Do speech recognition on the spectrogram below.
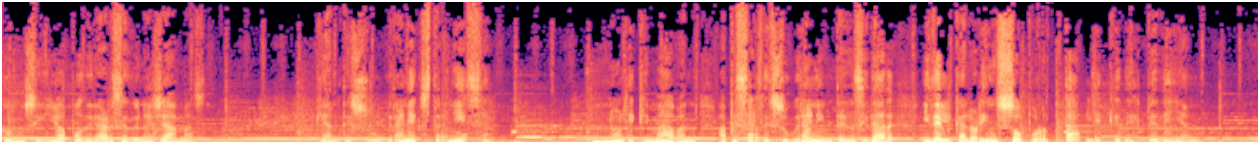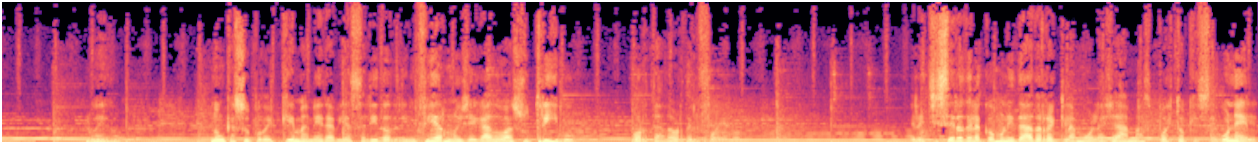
consiguió apoderarse de unas llamas que ante su gran extrañeza no le quemaban, a pesar de su gran intensidad y del calor insoportable que despedían. Luego, nunca supo de qué manera había salido del infierno y llegado a su tribu, portador del fuego. El hechicero de la comunidad reclamó las llamas, puesto que, según él,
